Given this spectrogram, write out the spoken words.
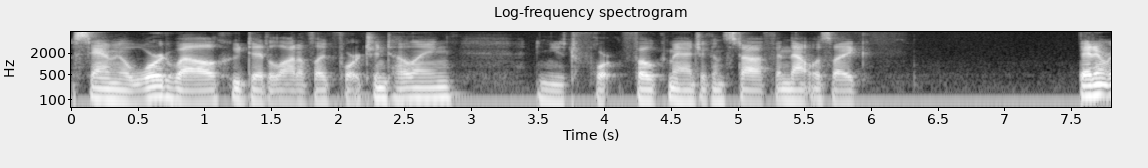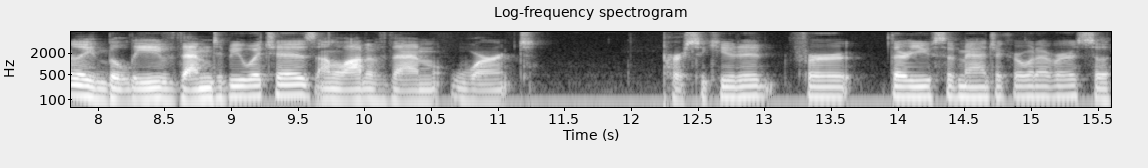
Samuel Wardwell, who did a lot of like fortune telling and used for- folk magic and stuff, and that was like they didn't really believe them to be witches, and a lot of them weren't persecuted for their use of magic or whatever. So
